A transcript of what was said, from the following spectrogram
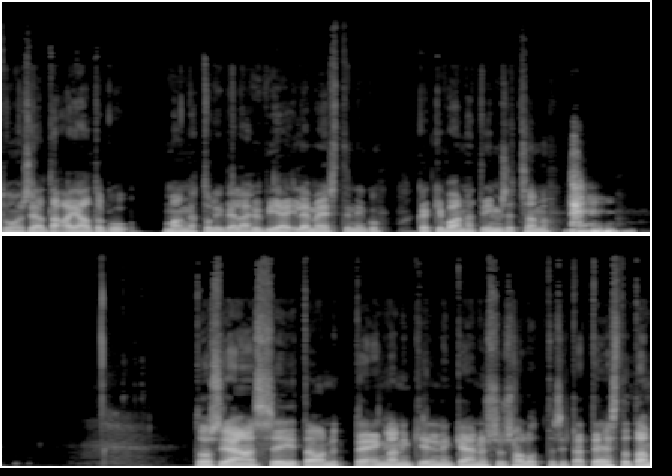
Tuo on sieltä ajalta, kun mangat oli vielä hyviä ilmeisesti, niin kuin kaikki vanhat ihmiset sano. Tosiaan siitä on nyt englanninkielinen käännös, jos haluatte sitä testata.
